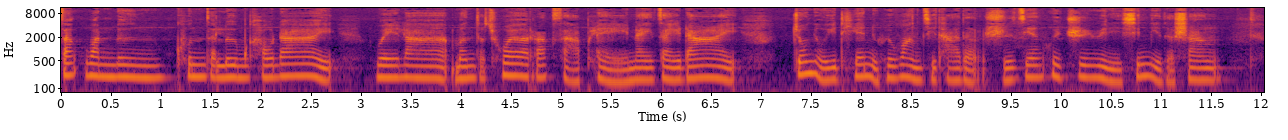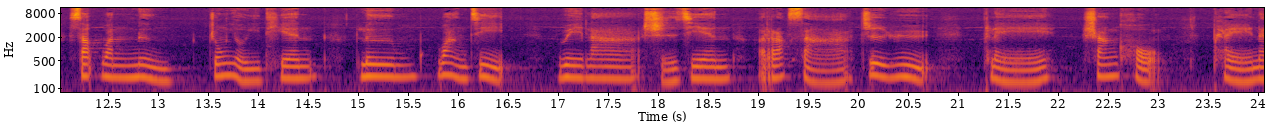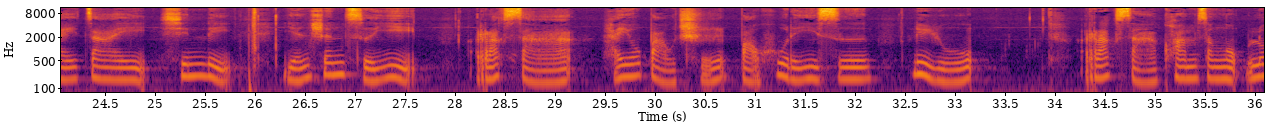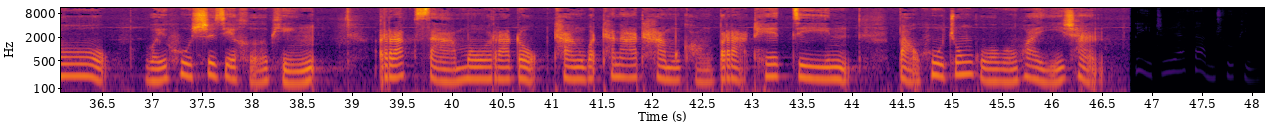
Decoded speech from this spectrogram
สักวันหนึ่งคุณจะลืมเขาได้ เวลามันจะช่วยรักษาแผลในใจได้终有一天你会忘记他的时间会治愈你心里的伤สักวันหนึ่ง终有一天ลืม忘记เวลา时间รักษา治愈แผล伤口แผลในใจ心里延伸词义รักษา 还有保持、保护的意思。例如，รักษาความสงบโลก维护世界和平รักษามรดกทางวัฒนธรรมของประเทศจีน保护中国文化遗产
